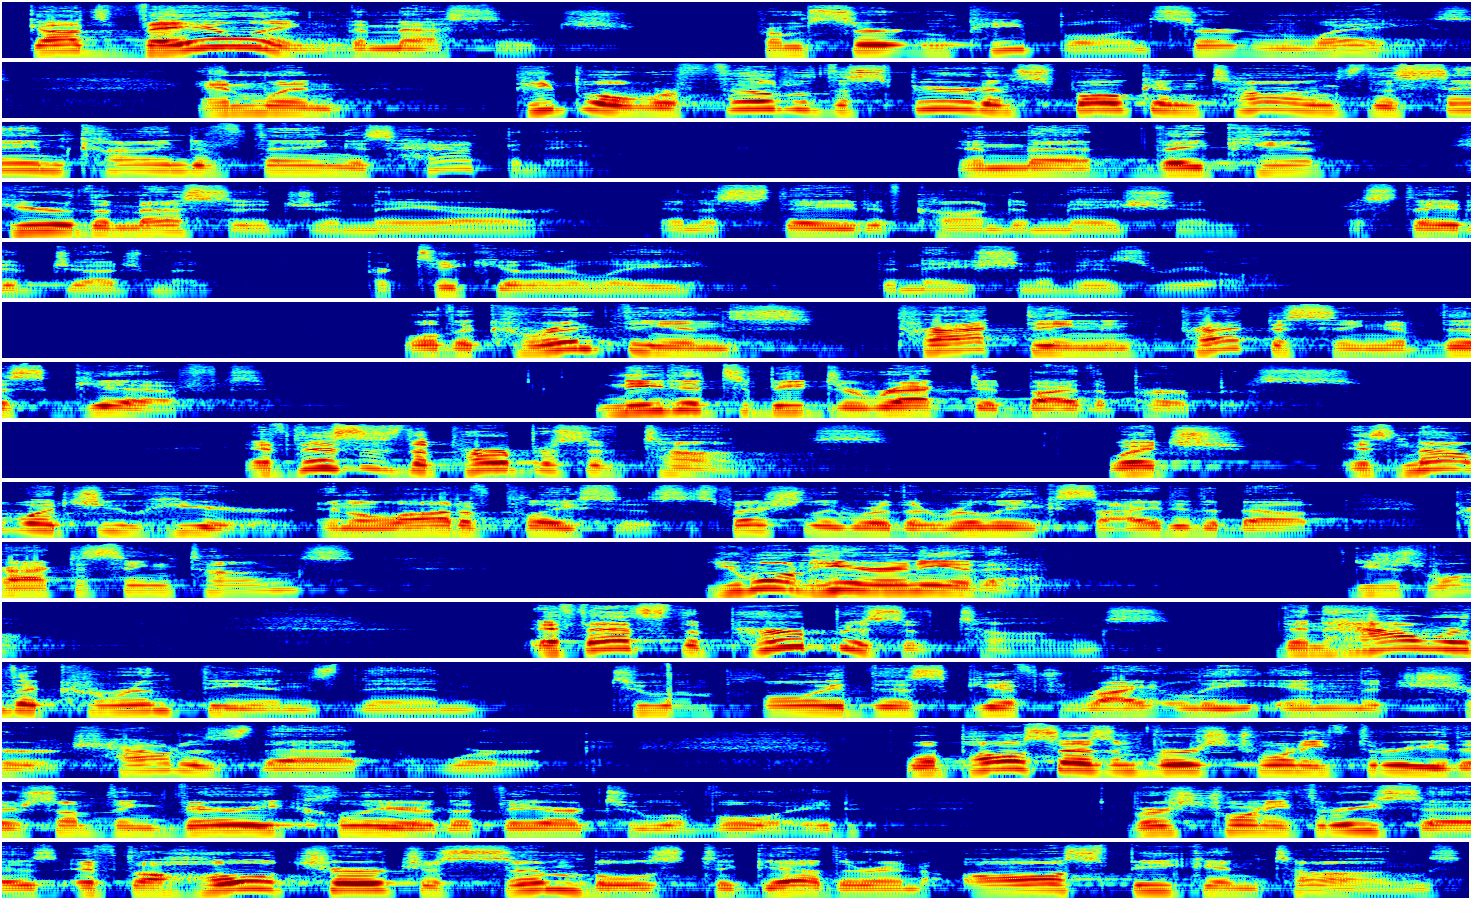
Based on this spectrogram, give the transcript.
God's veiling the message from certain people in certain ways. And when people were filled with the Spirit and spoke in tongues, the same kind of thing is happening in that they can't hear the message and they are in a state of condemnation, a state of judgment, particularly the nation of Israel. Well, the Corinthians practicing of this gift needed to be directed by the purpose. If this is the purpose of tongues, which is not what you hear in a lot of places, especially where they're really excited about practicing tongues, you won't hear any of that. You just won't. If that's the purpose of tongues, then how were the Corinthians then to employ this gift rightly in the church? How does that work? Well, Paul says in verse 23 there's something very clear that they are to avoid. Verse 23 says, If the whole church assembles together and all speak in tongues,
